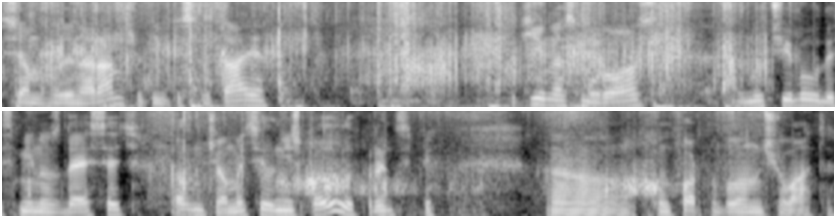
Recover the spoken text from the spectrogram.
7 година ранку, тільки світає. Такий у нас мороз. Вночі був десь мінус 10. Але нічого, ми цілу ніч палили, в принципі. Комфортно було ночувати.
